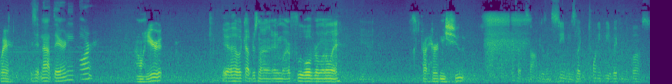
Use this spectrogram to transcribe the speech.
Where? Is it not there anymore? I don't hear it. yeah, the helicopter's not there anymore. It flew over and went away. Yeah. It's probably heard me shoot. That zombie doesn't see me. He's like 20 feet away from the bus.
